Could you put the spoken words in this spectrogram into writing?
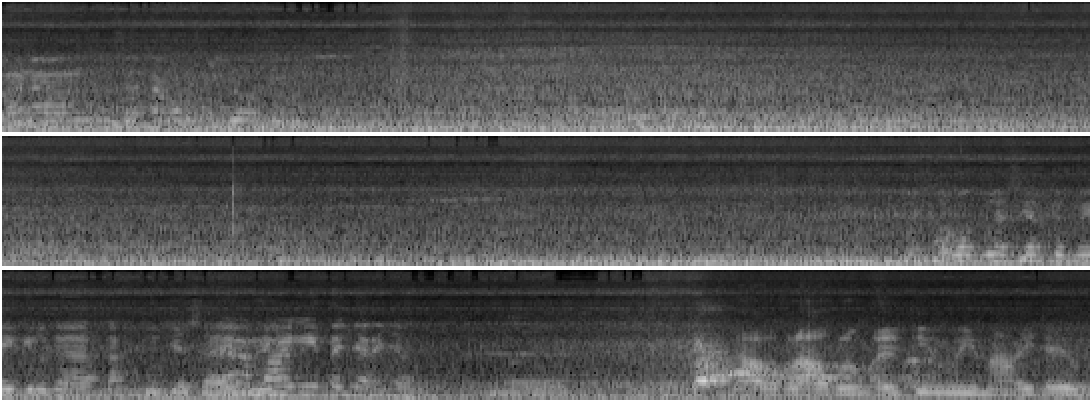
Wala nang Santa Cruz dito kasi. Awag lang siya tumigil ka takbo dyan sa Kaya highway. makikita niya rin yun. Lawak-lawak lang kayo tinuwi, makita yun.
